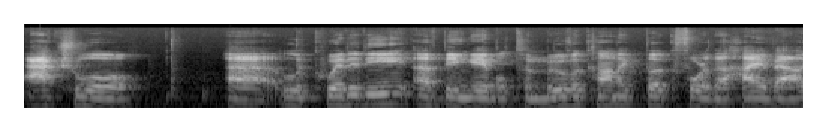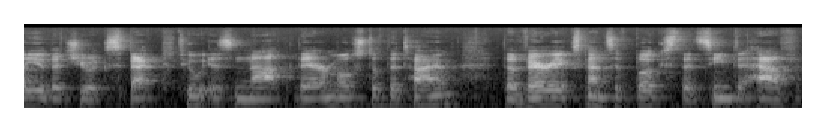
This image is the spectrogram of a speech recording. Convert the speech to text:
actual uh, liquidity of being able to move a comic book for the high value that you expect to is not there most of the time. The very expensive books that seem to have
